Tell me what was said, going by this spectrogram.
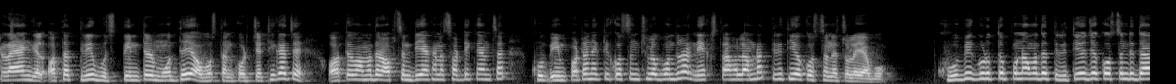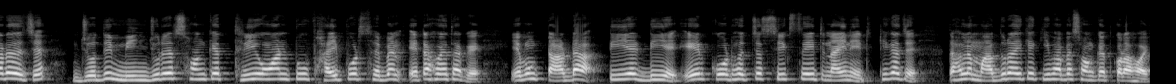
ট্রায়াঙ্গেল অর্থাৎ ত্রিভুজ তিনটের মধ্যেই অবস্থান করছে, ঠিক আছে? অতএব আমাদের অপশন ডি এখানে সঠিক অ্যান্সার খুব ইম্পর্ট্যান্ট একটি কোশ্চেন ছিল বন্ধুরা। নেক্সট তাহলে আমরা তৃতীয় কোশ্চেনে চলে যাব। খুবই গুরুত্বপূর্ণ আমাদের তৃতীয় যে কোশ্চেনটি দেওয়া রয়েছে, যদি মিঞ্জুরের সংকেত three one two five four seven এটা হয়ে থাকে এবং টাডা, টি এ ডিএ এর কোড হচ্ছে সিক্স এইট নাইন এইট, ঠিক আছে? তাহলে মাদুরাইকে কীভাবে সংকেত করা হয়?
